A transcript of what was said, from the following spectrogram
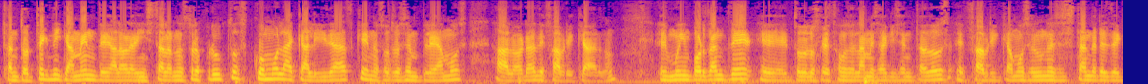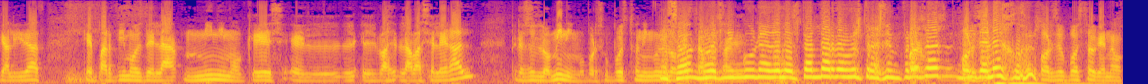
tanto técnicamente a la hora de instalar nuestros productos como la calidad que nosotros empleamos a la hora de fabricar. ¿no? Es muy importante, eh, todos los que estamos en la mesa aquí sentados, eh, fabricamos en unos estándares de calidad que partimos de la mínimo que es el- el la base legal, pero eso es lo mínimo, por supuesto ninguno de los que Eso no es ahí- ninguna del estándar de vuestras empresas por ni de lejos. Por supuesto que no.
